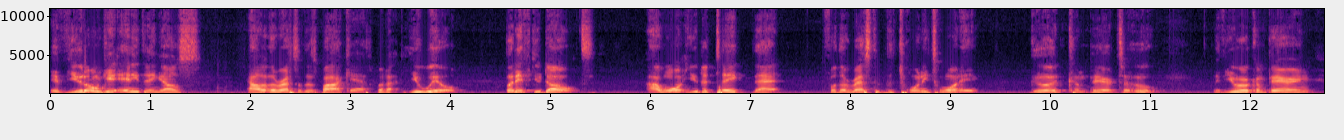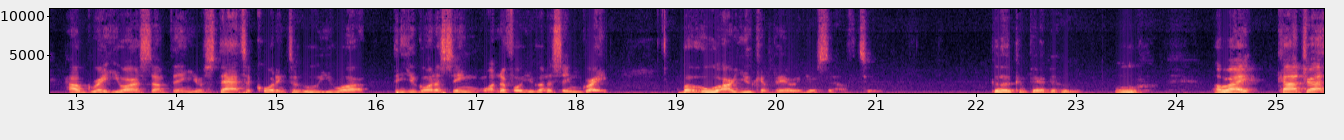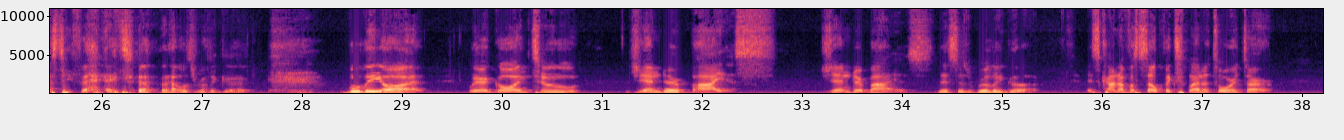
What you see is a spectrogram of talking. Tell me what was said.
If you don't get anything else out of the rest of this podcast, but you will. But if you don't, I want you to take that for the rest of the 2020 good compared to who. If you are comparing how great you are at something, your stats according to who you are, then you're going to seem wonderful. You're going to seem great. But who are you comparing yourself to? Good compared to who? Ooh. All right. Contrast effect. that was really good. Moving on. We're going to gender bias. Gender bias. This is really good. It's kind of a self explanatory term,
